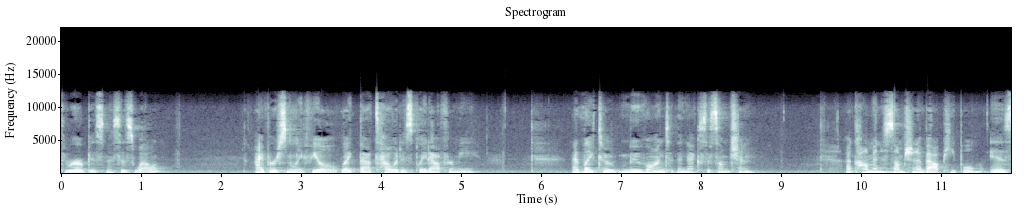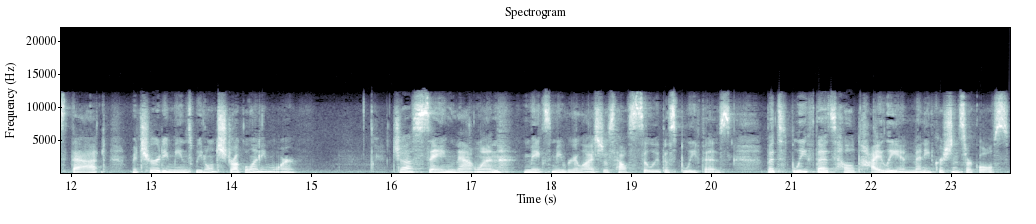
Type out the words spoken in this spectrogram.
through our business as well? I personally feel like that's how it has played out for me. I'd like to move on to the next assumption. A common assumption about people is that maturity means we don't struggle anymore. Just saying that one makes me realize just how silly this belief is. But it's a belief that's held highly in many Christian circles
